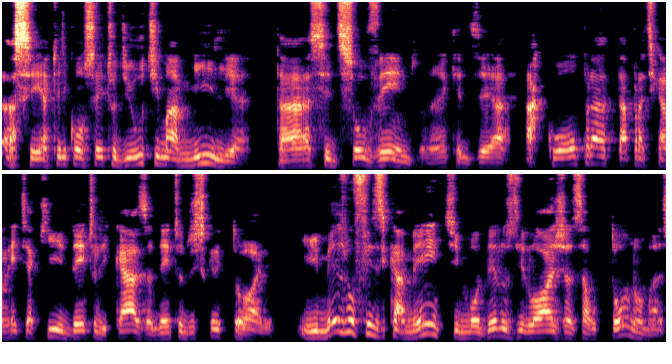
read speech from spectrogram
Assim, aquele conceito de última milha está se dissolvendo, né? quer dizer, a, a compra está praticamente aqui dentro de casa, dentro do escritório. E mesmo fisicamente, modelos de lojas autônomas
